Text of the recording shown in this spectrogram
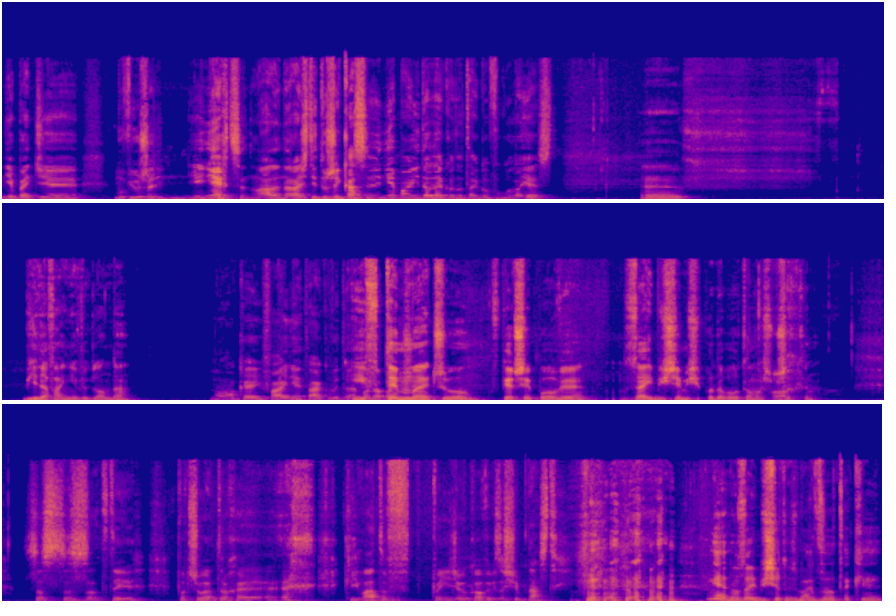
nie będzie mówił, że jej nie chce. No ale na razie tej dużej kasy nie ma i daleko do tego w ogóle jest. E, Bida fajnie wygląda. No okej, fajnie, tak. Wyda, I w tym meczu, w pierwszej połowie, zajebiście mi się podobał Tomasz Och. Przytyn. Co, co, tutaj poczułem trochę klimatów poniedziałkowych z 18. Nie, no zajebiście to jest bardzo takie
